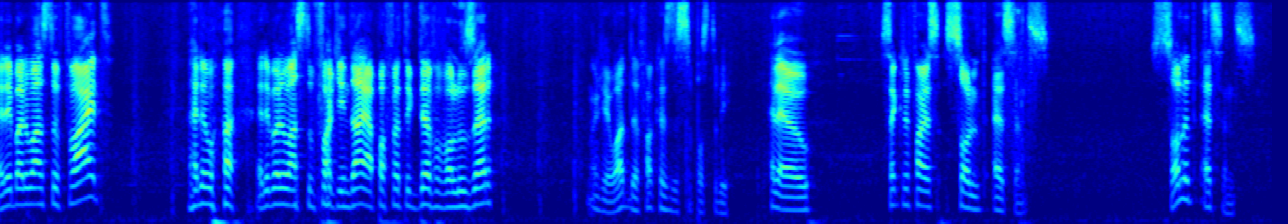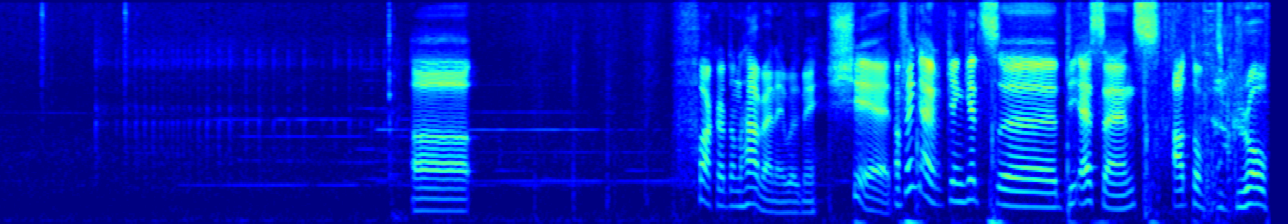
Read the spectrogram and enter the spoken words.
Anybody wants to fight? Anyone, anybody wants to fucking die a pathetic death of a loser? Okay, what the fuck is this supposed to be? Hello. Sacrifice solid essence. Solid essence. Uh. Fuck, I don't have any with me. Shit. I think I can get uh, the essence out of the grow,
